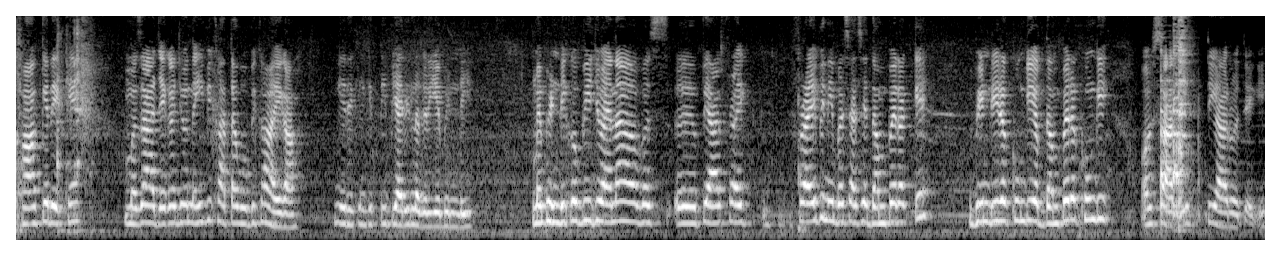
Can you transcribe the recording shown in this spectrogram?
खा के देखें। मज़ा आ जाएगा। जो नहीं भी खाता वो भी खाएगा। ये देखें कितनी प्यारी लग रही है भिंडी। मैं भिंडी को भी जो है ना, बस प्याज फ्राई फ्राई भी नहीं, बस ऐसे दम पे रख के भिंडी रखूँगी, अब दम पे रखूँगी और सारी तैयार हो जाएगी।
